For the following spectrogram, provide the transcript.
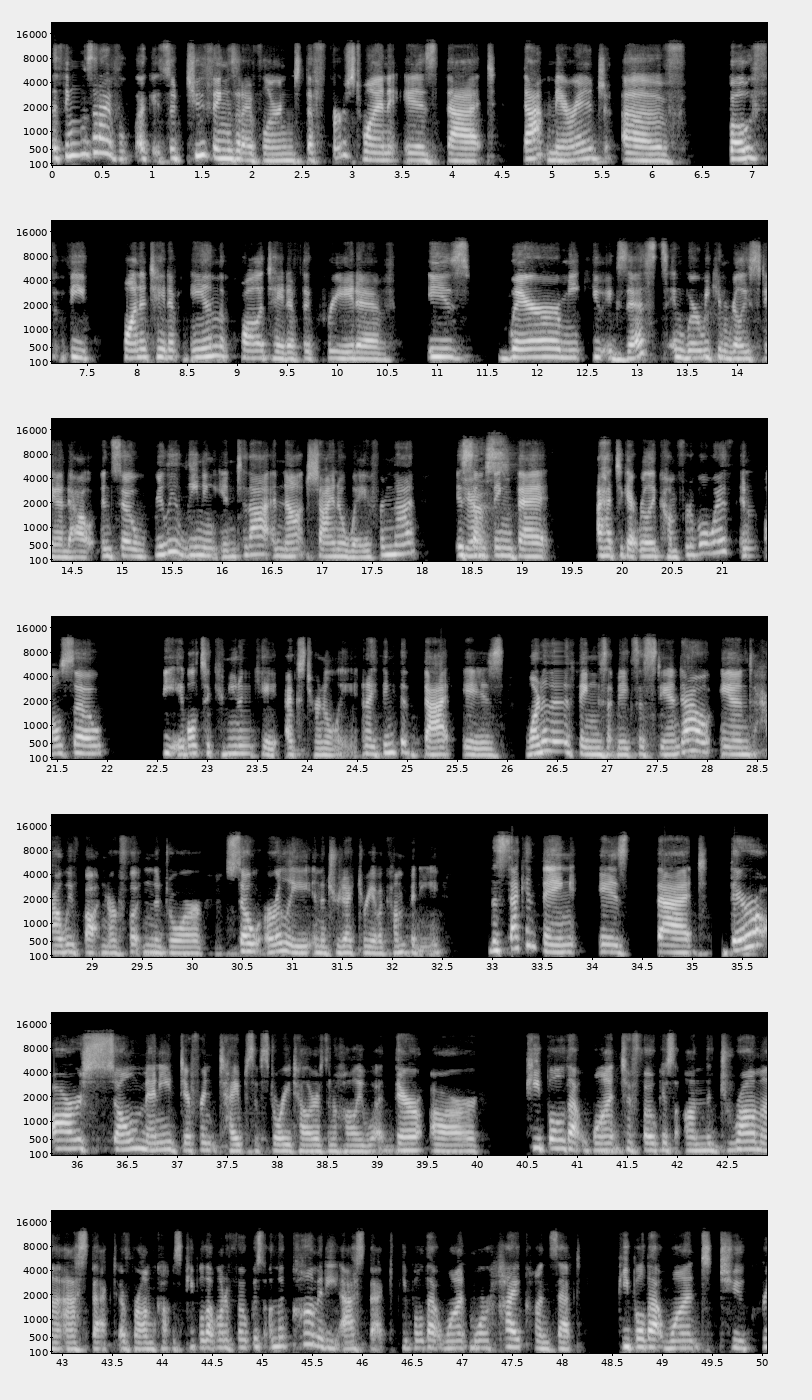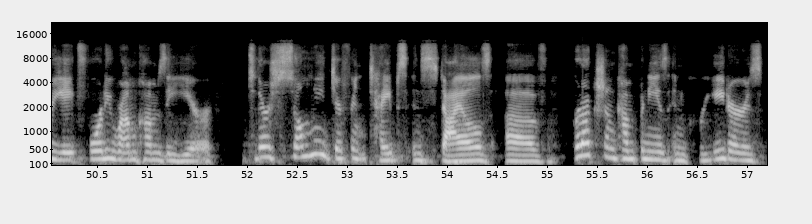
The things that I've, okay, so two things that I've learned. The first one is that that marriage of both the quantitative and the qualitative, the creative, is where Meet Cute exists and where we can really stand out. And so, really leaning into that and not shying away from that is yes. something that I had to get really comfortable with and also be able to communicate externally. And I think that that is one of the things that makes us stand out and how we've gotten our foot in the door so early in the trajectory of a company. The second thing is that there are so many different types of storytellers in Hollywood. There are people that want to focus on the drama aspect of rom coms, people that want to focus on the comedy aspect, people that want more high concept, people that want to create 40 rom coms a year. So there's so many different types and styles of production companies and creators.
